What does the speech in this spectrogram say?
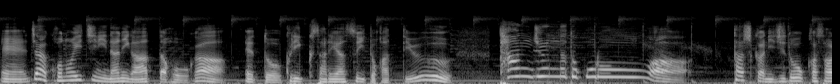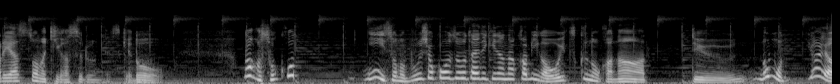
えーじゃあこの位置に何があった方が、えっと、クリックされやすいとかっていう単純なところは確かに自動化されやすそうな気がするんですけどなんかそこにその文書構造体的な中身が追いつくのかなっていうのもやや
